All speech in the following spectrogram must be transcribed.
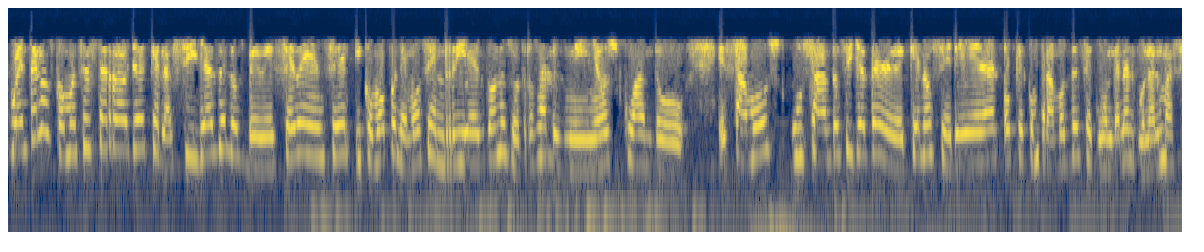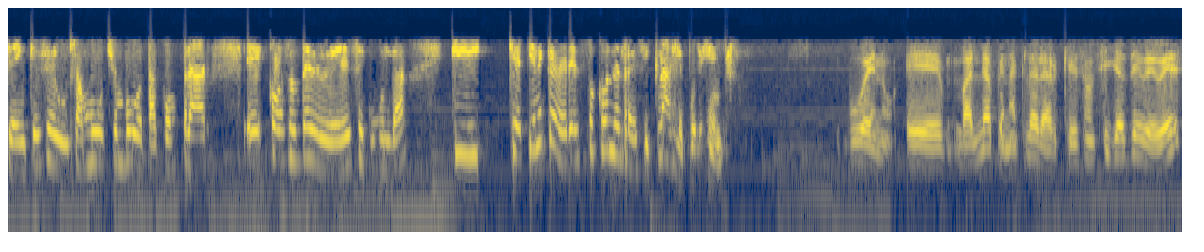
cuéntenos cómo es este rollo de que las sillas de los bebés se vencen y cómo ponemos en riesgo nosotros a los niños cuando estamos usando sillas de bebé que nos heredan o que compramos de segunda en algún almacén que se usa mucho en Bogotá comprar eh, cosas de bebé de segunda. ¿Y qué tiene que ver esto con el reciclaje, por ejemplo? Bueno, eh, vale la pena aclarar que son sillas de bebés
